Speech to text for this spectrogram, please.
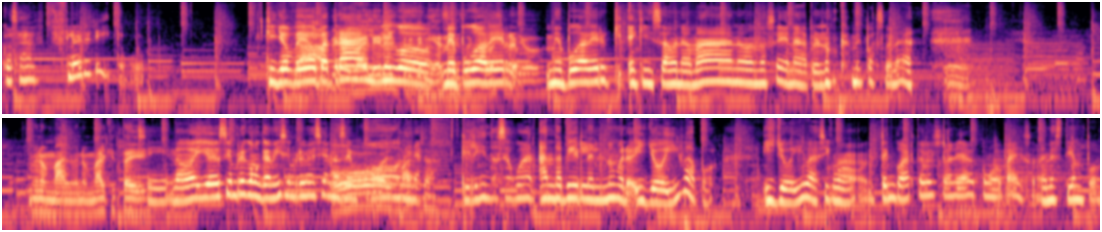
cosas florerito. Que yo veo para atrás y digo, me pudo haber, yo- me pudo haber qui- enquinzado una mano, no sé, nada, pero nunca me pasó nada. Eh. Menos mal, menos mal que está ahí. Sí, no, yo siempre como que a mí siempre me decían, no sé, Oh, oh, mira, qué lindo ese weón, anda a pedirle el número. Y yo iba, po. Y yo iba, así como, tengo harta personalidad como para eso. En ese tiempo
